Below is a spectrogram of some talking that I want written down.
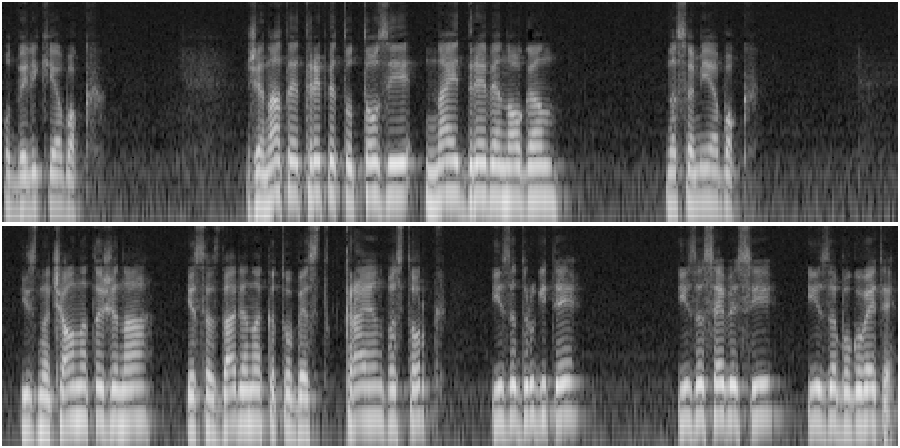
от великия Бог. Жената е трепет от този най-древен огън на самия Бог. Изначалната жена е създадена като безкрайен възторг и за другите, и за себе си, и за боговете.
